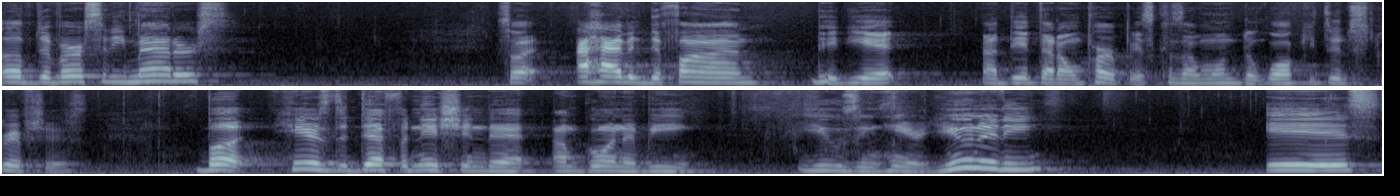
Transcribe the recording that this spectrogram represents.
of diversity matters. So I, haven't defined it yet. I did that on purpose because I wanted to walk you through the scriptures. But here's the definition that I'm going to be using here unity is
